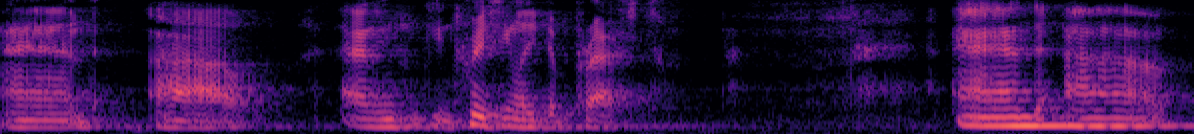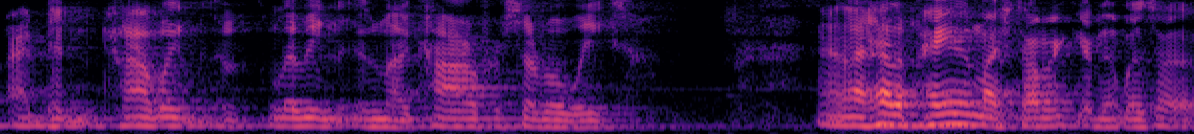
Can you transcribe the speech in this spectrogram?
and, uh, and increasingly depressed. And uh, I'd been traveling and living in my car for several weeks. And I had a pain in my stomach, and it was a,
